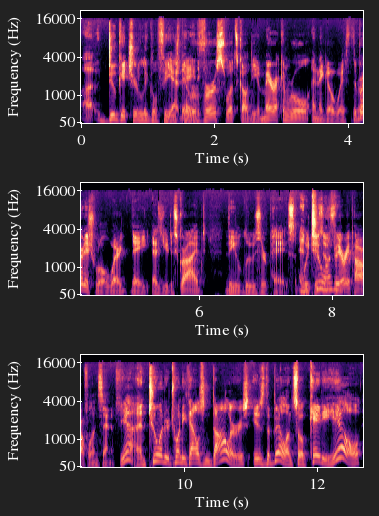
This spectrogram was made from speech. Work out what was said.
uh, do get your legal fees. Yeah, they paid. reverse what's called the American rule, and they go with the right. British rule, where they, as you described, the loser pays, and which is a very powerful incentive. Yeah, and two hundred twenty thousand dollars is the bill, and so Katie Hill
